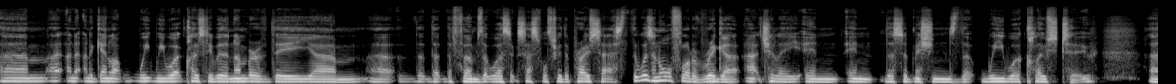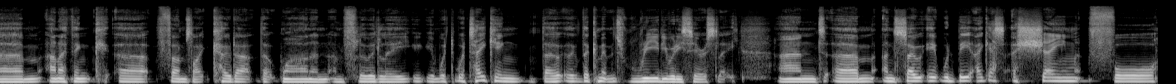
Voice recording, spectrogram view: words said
um, and, and, again, like we, we work closely with a number of the, um, uh, the, the, the firms that were successful through the process. There was an awful lot of rigor actually in in the submissions that we were close to, um, and I think uh, firms like Codat that won and, and Fluidly were, were taking the, the commitments really really seriously, and um, and so it would be, I guess, a shame for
